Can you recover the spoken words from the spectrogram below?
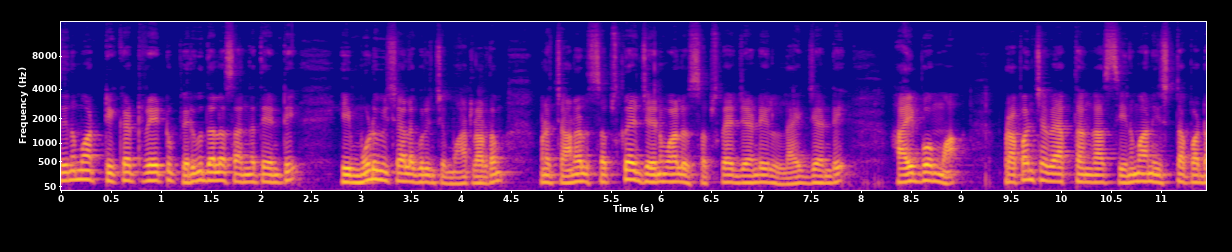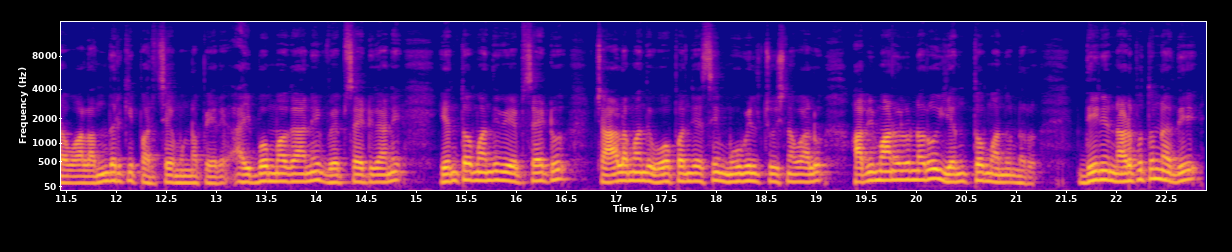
సినిమా టికెట్ రేటు పెరుగుదల సంగతి ఏంటి ఈ మూడు విషయాల గురించి మాట్లాడదాం. మన ఛానల్ సబ్స్క్రైబ్ చేయని వాళ్ళు సబ్స్క్రైబ్ చేయండి లైక్ చేయండి. హైబొమ్మ ప్రపంచవ్యాప్తంగా సినిమాని ఇష్టపడ్డ వాళ్ళందరికీ పరిచయం ఉన్న పేరే. ఐబొమ్మ కానీ వెబ్సైట్ కానీ ఎంతోమంది వెబ్సైట్ చాలామంది ఓపెన్ చేసి మూవీలు చూసిన వాళ్ళు అభిమానులు ఉన్నారు ఎంతోమంది ఉన్నారు. దీన్ని నడుపుతున్నది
